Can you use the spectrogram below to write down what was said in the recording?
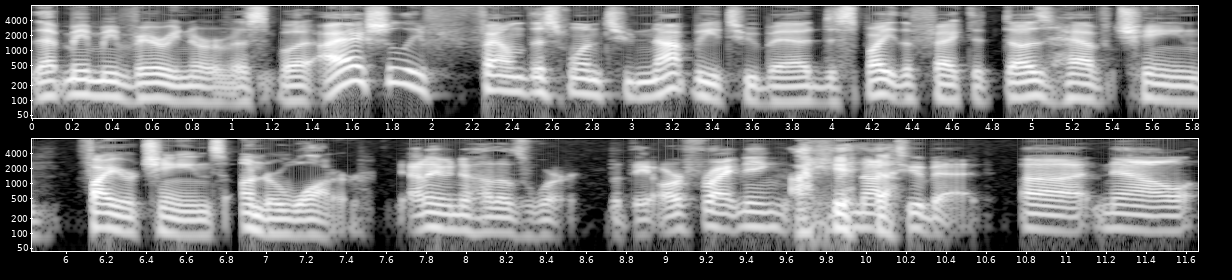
that made me very nervous, but I actually found this one to not be too bad, despite the fact it does have chain fire chains underwater. I don't even know how those work, but they are frightening. Ah, yeah. Not too bad. Uh, now,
